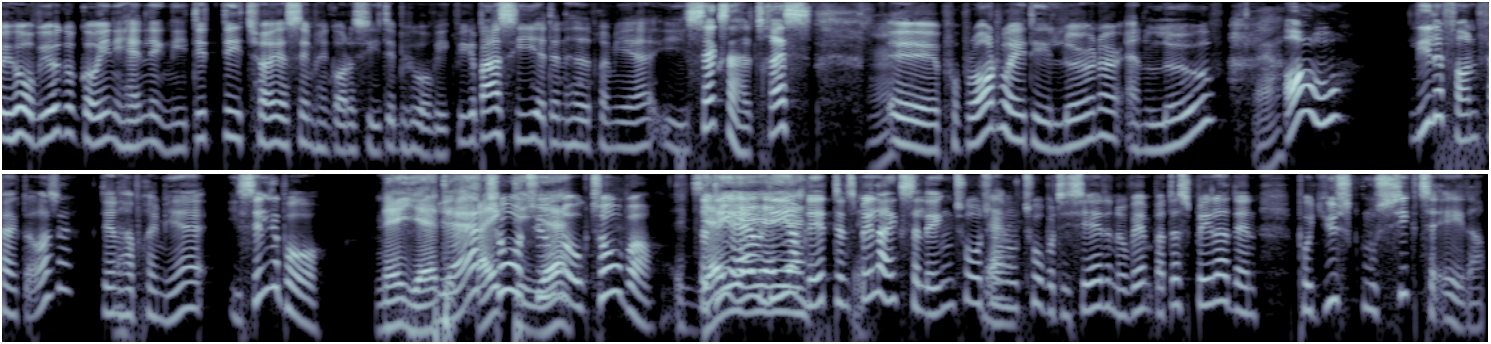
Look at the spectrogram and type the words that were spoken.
behøver vi jo ikke at gå ind i handlingen i. Det, det tør jeg simpelthen godt at sige, det behøver vi ikke. Vi kan bare sige, at den havde premiere i 56 mm. øh, på Broadway. Det er Learner and Love. Ja. Og, lille fun fact også, den har premiere i Silkeborg. Nej, ja, det er ja, rigtigt, 22. ja. oktober. Så Ja, det er ja, jo lige ja. om lidt. Den spiller ikke så længe. 22. Ja. oktober til 6. november. Der spiller den på Jysk Musikteater.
